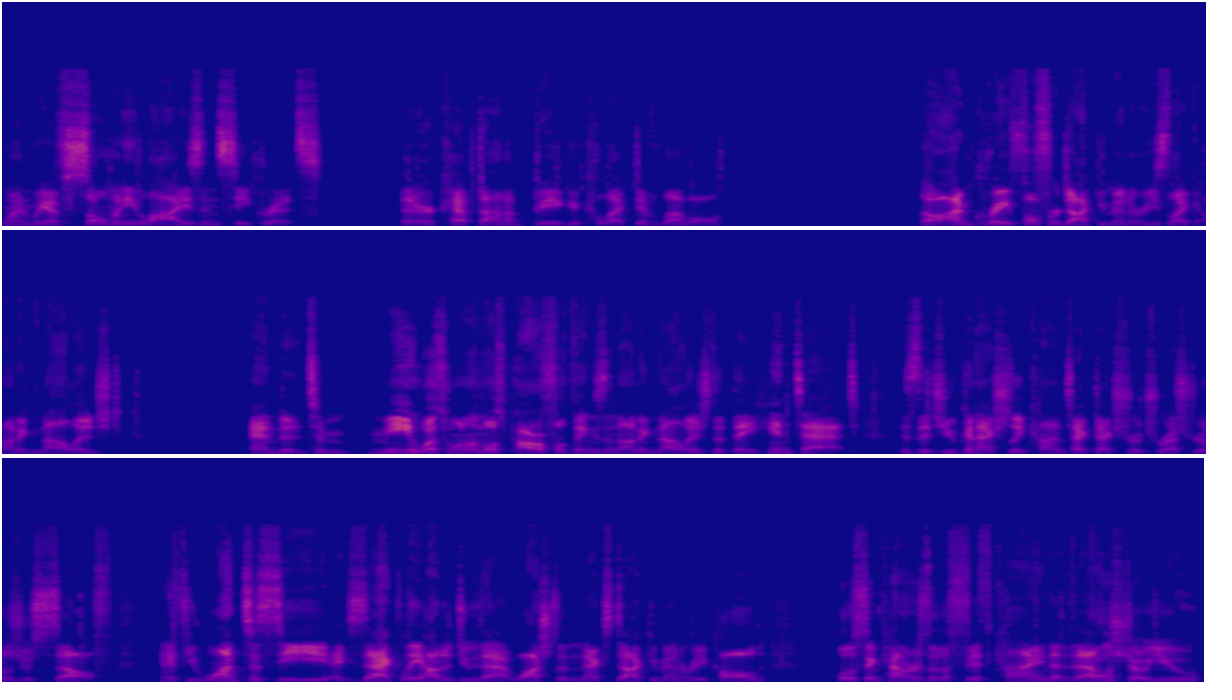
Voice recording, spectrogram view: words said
when we have so many lies and secrets that are kept on a big collective level. So I'm grateful for documentaries like Unacknowledged. And to me, what's one of the most powerful things in Unacknowledged that they hint at is that you can actually contact extraterrestrials yourself. And if you want to see exactly how to do that, watch the next documentary called Close Encounters of the Fifth Kind. That'll show you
